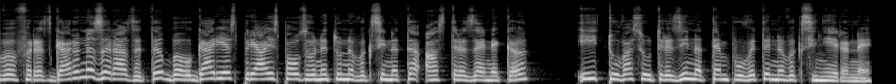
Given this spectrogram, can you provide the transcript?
в разгара на заразата България спря използването на вакцината AstraZeneca и това се отрази на темповете на вакциниране.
